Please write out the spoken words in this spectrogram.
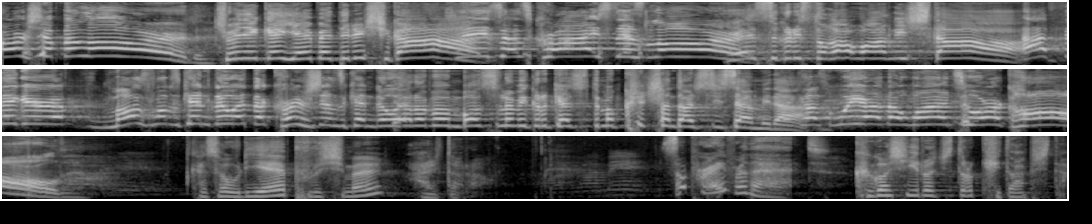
worship the Lord. 주님께 예배드릴 시간. Jesus Christ is Lord." 예수 그리스도가 왕이시다. I figure if Muslims can do it, the Christians can do it 여러분 머슬럼이 그렇게 할 수 있다면 크리스천도 할 수 있어야 합니다. because we are the ones who are called. 그래서 우리의 부르심을 알도록 So pray for that. 그것이 이루어지도록 기도합시다.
